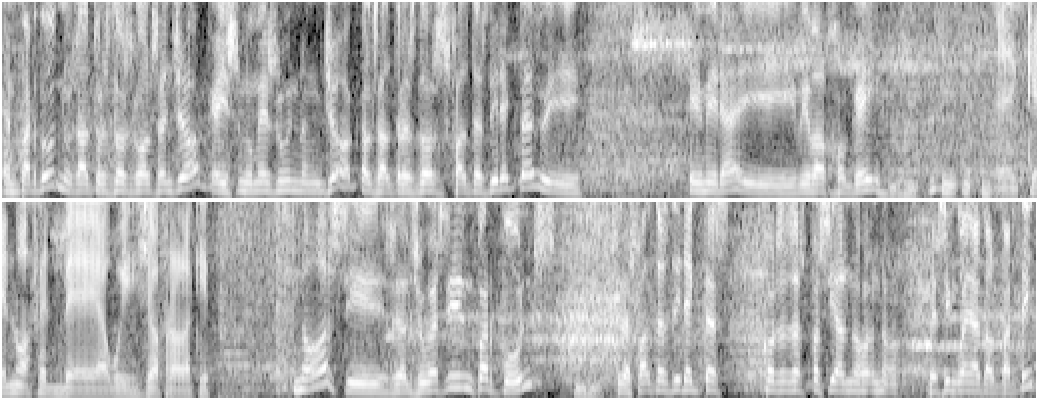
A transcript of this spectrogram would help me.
hem perdut, nosaltres dos gols en joc, ells només un en joc, els altres dos faltes directes i, i mira, i viva el hockey. Eh, què no ha fet bé avui Jofre a l'equip? No, si els juguessin per punts, si les faltes directes, coses especials, no, no haguessin guanyat el partit.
